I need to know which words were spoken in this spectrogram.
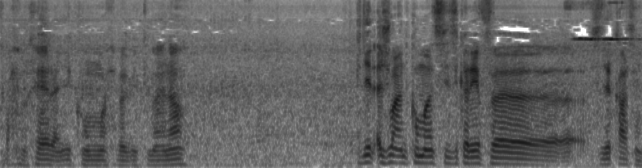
صباح الخير عليكم ومرحبا بك معنا. كي الأجواء عندكم سي زكريا في سيدي قاسم؟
